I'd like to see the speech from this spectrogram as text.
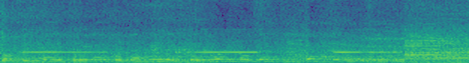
los está disfrutando también este duelo vertical.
